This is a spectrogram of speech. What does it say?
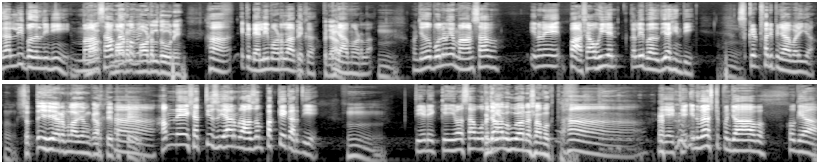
ਗੱਲ ਹੀ ਬਦਲਣੀ ਨਹੀਂ। ਮਾਨ ਸਾਹਿਬ ਦਾ ਮਾਡਲ ਮਾਡਲ ਦੋ ਨੇ। ਹਾਂ ਇੱਕ ਦਿੱਲੀ ਮਾਡਲ ਆ ਤੇ ਇੱਕ ਪੰਜਾਬ। ਮਾਡਲ ਆ। ਹੁਣ ਜਦੋਂ ਬੋਲਣਗੇ ਮਾਨ ਸਾਹਿਬ ਇਹਨਾਂ ਨੇ ਭਾਸ਼ਾ ਉਹੀ ਹੈ ਕੱਲੀ ਬਦਲਦੀ ਆ ਹਿੰਦੀ। ਸਕ੍ਰਿਪਟ ਸਾਰੀ ਪੰਜਾਬ ਵਾਲੀ ਆ। ਹੂੰ। 36000 ਮੁਲਾਜ਼ਮ ਕਰਤੇ ਪੱਕੇ। ਹਾਂ ਹਮਨੇ 36000 ਮੁਲਾਜ਼ਮ ਪੱਕੇ ਕਰ ਦਿਏ। ਹੂੰ। ਤੇ ਜਿਹੜੇ ਕੇਜਰੀਵਾਲ ਸਾਹਿਬ ਉਹ ਪੰਜਾਬ ਹੁਆ ਨਸ਼ਾ ਮੁਕਤ। ਹਾਂ। ਤੇ ਇੱਥੇ ਇਨਵੈਸਟ ਪੰਜਾਬ ਹੋ ਗਿਆ।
